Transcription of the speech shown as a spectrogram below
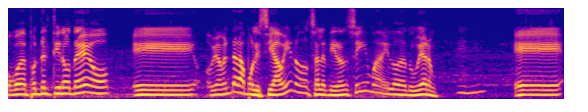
Poco después del tiroteo, eh, obviamente la policía vino, se le tiró encima y lo detuvieron. Eh,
